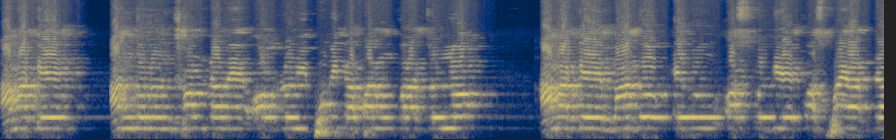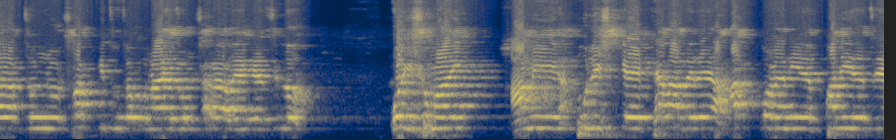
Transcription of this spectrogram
আমাকে আন্দোলন সংগ্রামে অগ্রণী ভূমিকা পালন করার জন্য আমাকে মাদক এবং অস্ত্র দিয়ে কসফায়ার দেওয়ার জন্য সবকিছু যখন আয়োজন সারা হয়ে গেছিল ওই সময় আমি পুলিশকে ঠেলা মেরে হাত করে নিয়ে পালিয়েছে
